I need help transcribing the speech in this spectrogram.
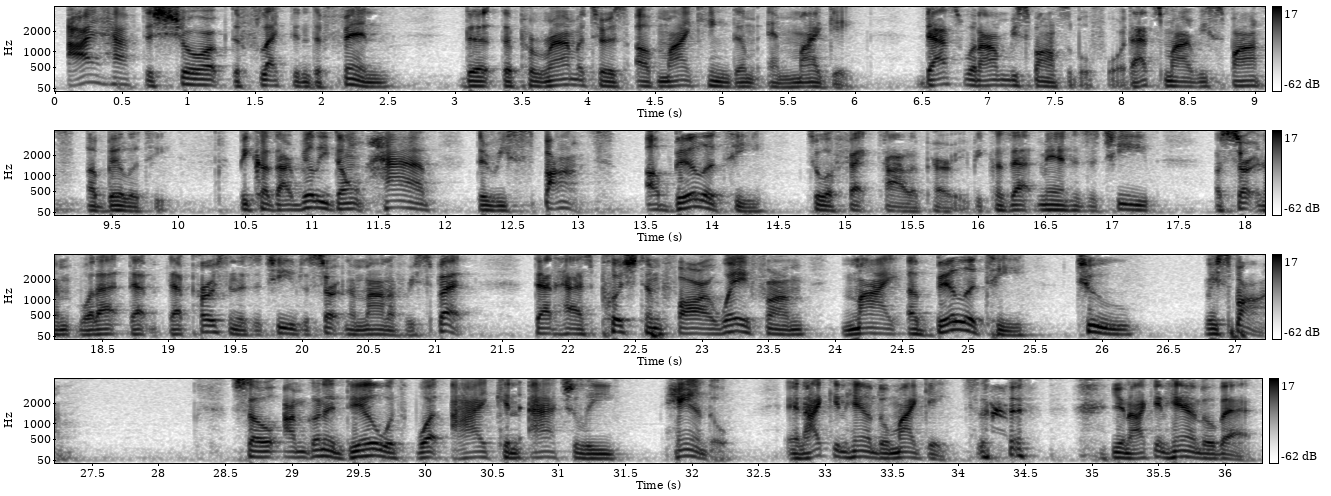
I have to show up, deflect, and defend the, the parameters of my kingdom and my gate. That's what I'm responsible for. That's my responsibility because I really don't have the responsibility to affect Tyler Perry because that man has achieved a certain well that that that person has achieved a certain amount of respect that has pushed him far away from my ability to respond. So I'm going to deal with what I can actually handle. And I can handle my gates. you know, I can handle that.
